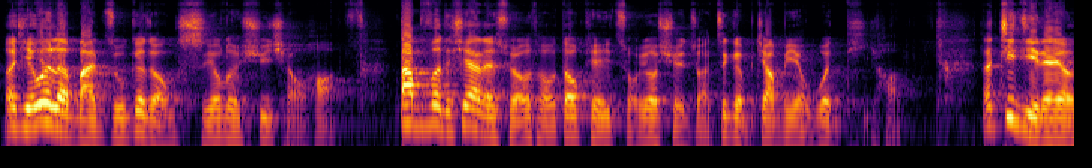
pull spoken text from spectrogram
而且为了满足各种使用的需求哈，大部分的现在的水龙头都可以左右旋转，这个比较没有问题哈。那近几年有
